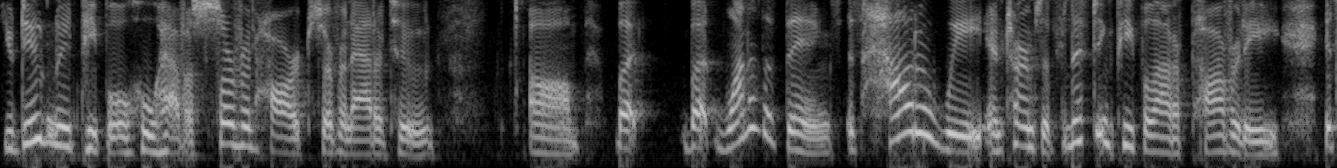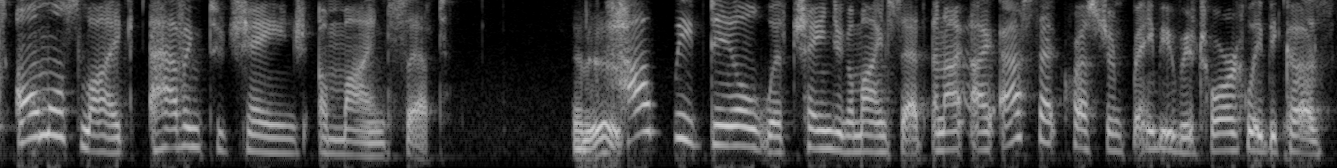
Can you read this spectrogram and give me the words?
You do need people who have a servant heart, servant attitude. Um, but but one of the things is how do we, in terms of lifting people out of poverty, it's almost like having to change a mindset. It is. How do we deal with changing a mindset? And I, I ask that question maybe rhetorically because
